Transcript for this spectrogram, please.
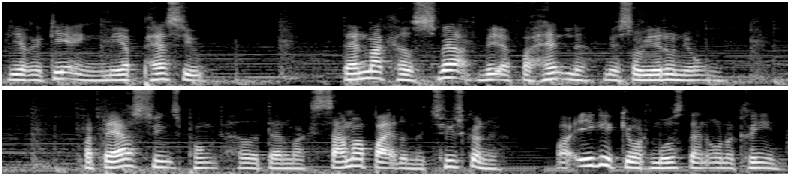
bliver regeringen mere passiv. Danmark havde svært ved at forhandle med Sovjetunionen. Fra deres synspunkt havde Danmark samarbejdet med tyskerne og ikke gjort modstand under krigen.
